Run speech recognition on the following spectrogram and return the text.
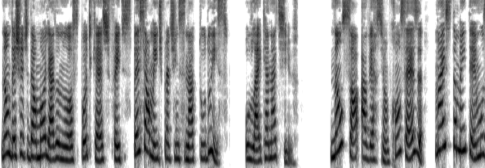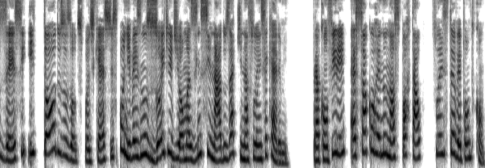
não deixa de dar uma olhada no nosso podcast feito especialmente para te ensinar tudo isso, o Like a Native. Não só a versão francesa, mas também temos esse e todos os outros podcasts disponíveis nos oito idiomas ensinados aqui na Fluency Academy. Conferir, é só correr no nosso portal fluencetv.com.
